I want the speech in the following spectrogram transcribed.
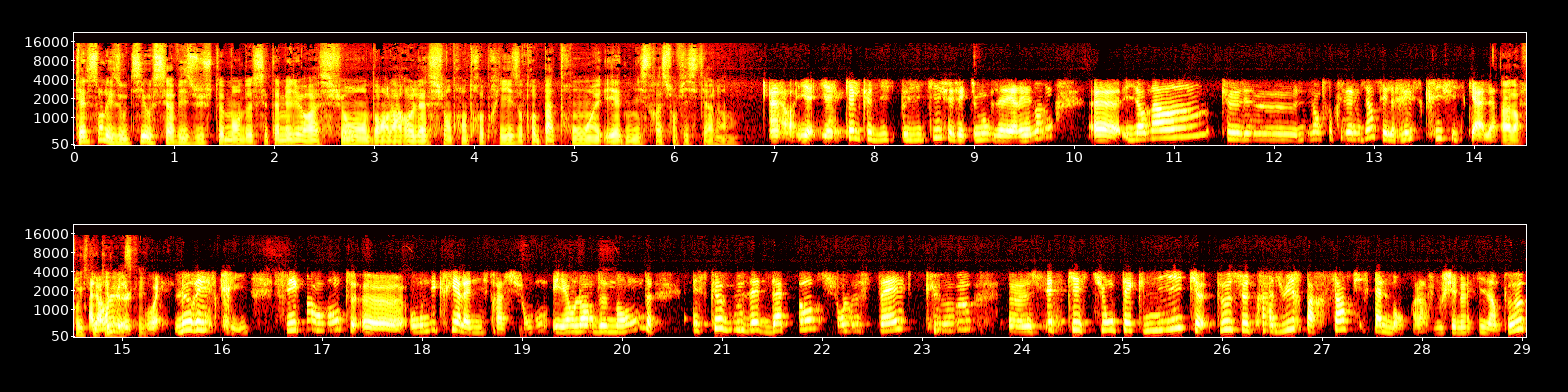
Quels sont les outils au service justement de cette amélioration dans la relation entre entreprises, entre patrons et administration fiscale alors, il y, a, quelques dispositifs, effectivement, vous avez raison. Euh, il y en a un que les entreprises aiment bien, c'est le rescrit fiscal. Alors, faut expliquer le, rescrit. Ouais, le rescrit, c'est quand euh, on écrit à l'administration et on leur demande est-ce que vous êtes d'accord sur le fait que euh, cette question technique peut se traduire par ça fiscalement Alors, je vous schématise un peu.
